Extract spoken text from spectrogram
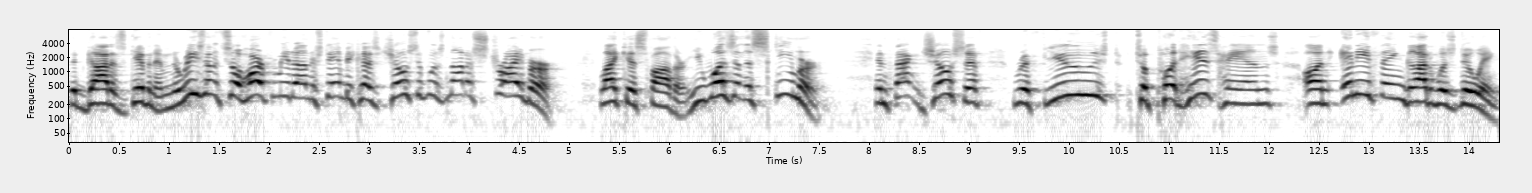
that God has given him. And the reason it's so hard for me to understand because Joseph was not a striver like his father. He wasn't a schemer. In fact, Joseph refused to put his hands on anything God was doing.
